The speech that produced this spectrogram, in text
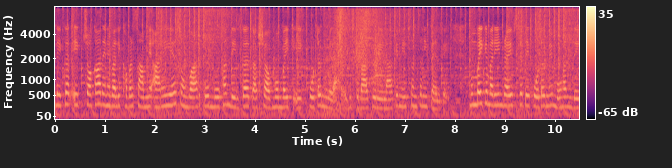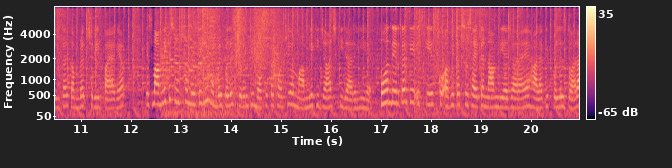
लेकर एक चौंका देने वाली खबर सामने आ रही है। सोमवार को मोहन देलकर का शव मुंबई के एक होटल में मिला है, जिसके बाद पूरे इलाके में सनसनी फैल गई। मुंबई के मरीन ड्राइव स्थित एक होटल में मोहन देलकर का मृत शरीर पाया गया। इस मामले की सूचना मिलते ही मुंबई पुलिस तुरंत ही मौके पर पहुँची और मामले की जाँच की जा रही है। मोहन देलकर के इस केस को अभी तक सुसाइड का नाम दिया जा रहा है। हालाँकि पुलिस द्वारा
